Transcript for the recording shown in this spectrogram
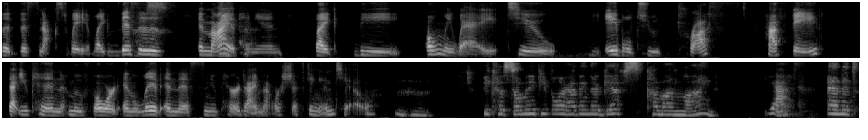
the this next wave. Like this yes. is in my opinion like the only way to be able to trust have faith that you can move forward and live in this new paradigm that we're shifting into. Mm-hmm. Because so many people are having their gifts come online. Yes. And it's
